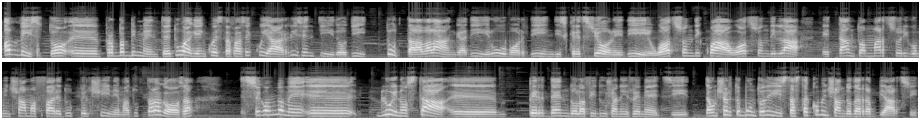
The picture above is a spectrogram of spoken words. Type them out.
ho visto eh, probabilmente Tua che in questa fase qui ha risentito di tutta la valanga di rumor, di indiscrezioni, di Watson di qua, Watson di là e tanto a marzo ricominciamo a fare tutto il cinema, tutta la cosa. Secondo me eh, lui non sta eh, perdendo la fiducia nei suoi mezzi, da un certo punto di vista sta cominciando ad arrabbiarsi.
